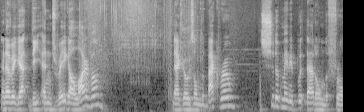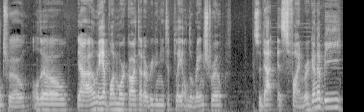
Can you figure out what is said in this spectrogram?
And then we get the Endrega Larva. That goes on the back row. I should have maybe put that on the front row. Although, yeah, I only have one more card that I really need to play on the ranged row. So that is fine. We're gonna be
